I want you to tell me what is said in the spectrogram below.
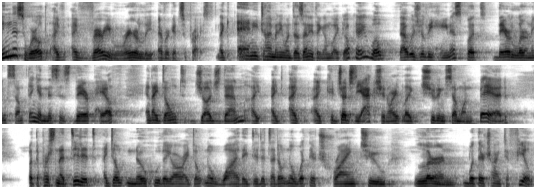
in this world, I've, I very rarely ever get surprised. Like anytime anyone does anything, I'm like, okay, well, that was really heinous, but they're learning something and this is their path. And I don't judge them. I, I, I, I could judge the action, right? Like shooting someone bad, but the person that did it, I don't know who they are. I don't know why they did it. I don't know what they're trying to learn, what they're trying to feel.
